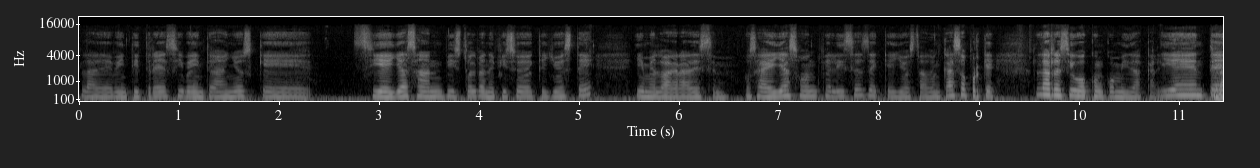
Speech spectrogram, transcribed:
la de 23 y 20 años que si ellas han visto el beneficio de que yo esté y me lo agradecen. O sea, ellas son felices de que yo he estado en casa porque las recibo con comida caliente,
